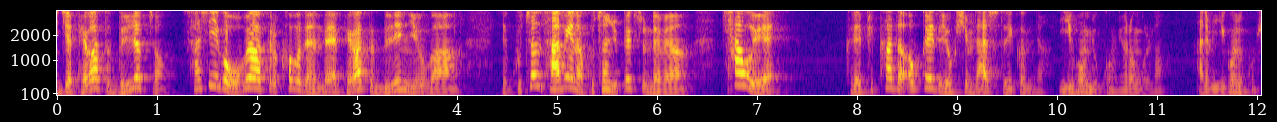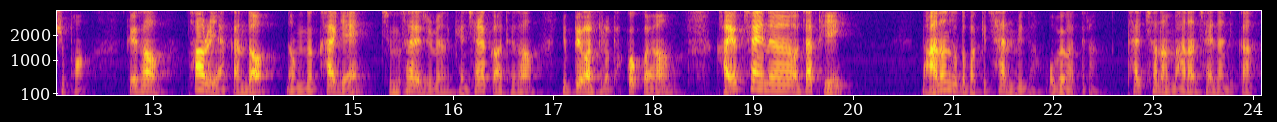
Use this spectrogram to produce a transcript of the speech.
이제 100W 늘렸죠. 사실 이거 500W로 커버되는데 100W 늘린 이유가 9400이나 9600쯤 되면 차후에 그래픽카드 업그레이드 욕심이 날 수도 있거든요. 2060 이런 걸로. 아니면 2060 슈퍼. 그래서 파워를 약간 더 넉넉하게 증설해주면 괜찮을 것 같아서 600W로 바꿨고요. 가격 차이는 어차피 만원 정도밖에 차이 납니다. 500W랑. 8,000원 만원 차이 나니까.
